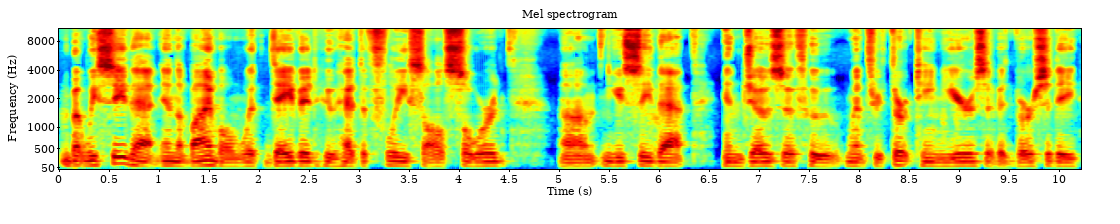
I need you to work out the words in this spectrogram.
But we see that in the Bible with David, who had to flee Saul's sword. Um, you see that in Joseph, who went through 13 years of adversity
